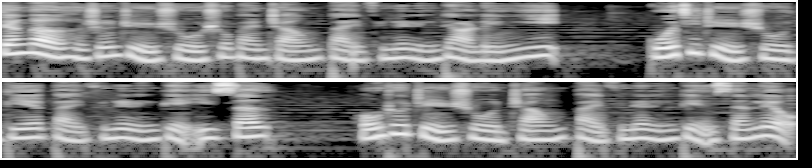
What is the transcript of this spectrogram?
香港恒生指数收盘涨百分之零点零一，国际指数跌百分之零点一三，红筹指数涨百分之零点三六，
